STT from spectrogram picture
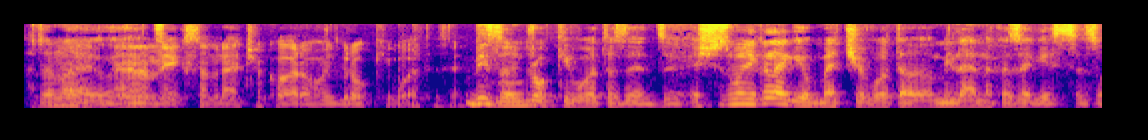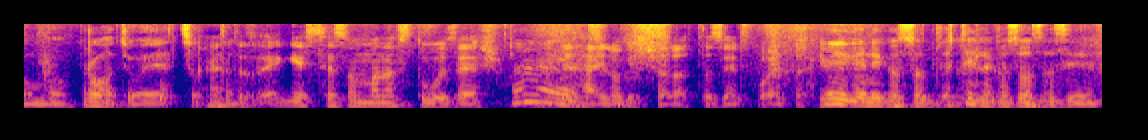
Hát nagyon jó nem emlékszem rá, csak arra, hogy Brocki volt az edző. Bizony, Brocki volt az edző. És ez mondjuk a legjobb meccse volt a Milánnak az egész szezonban. Rohadt jól játszottam. Hát az egész szezonban az túlzás. Hát. Mihajlovics alatt azért voltak jó. Igen, igazad. Tényleg az az az év.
